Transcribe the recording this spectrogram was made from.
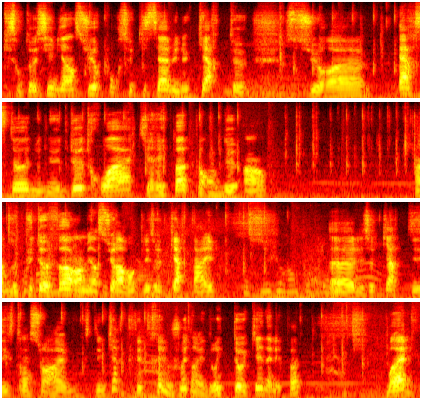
qui sont aussi bien sûr, pour ceux qui savent, une carte sur euh, Hearthstone, une 2-3 qui repop en 2-1. Un truc plutôt fort, hein, bien sûr, avant que les autres cartes arrivent. Euh, les autres cartes des extensions arrivent. C'était une carte qui était très jouée dans les druides token à l'époque. Bref,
